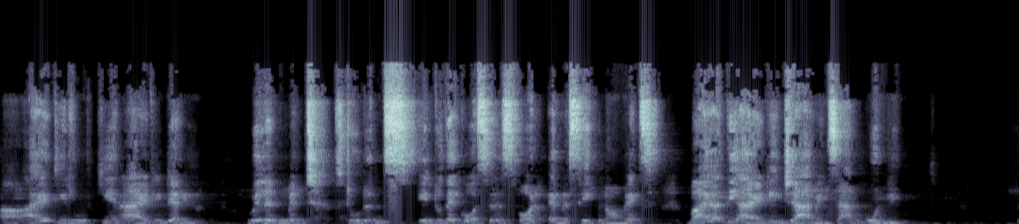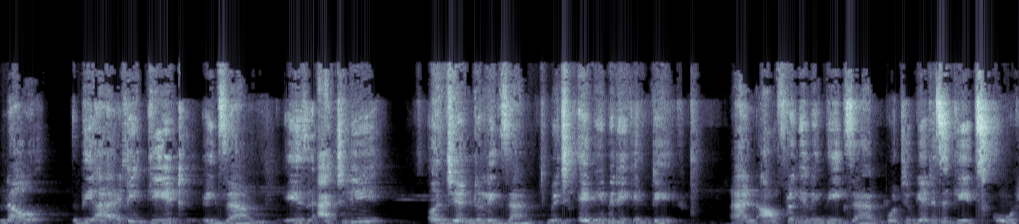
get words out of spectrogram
uh, IIT Roorkee and IIT Delhi will admit students into their courses for MSc Economics via the IIT JAM exam only. Now, the IIT GATE exam is actually a general exam which anybody can take. And after giving the exam, what you get is a GATE score.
